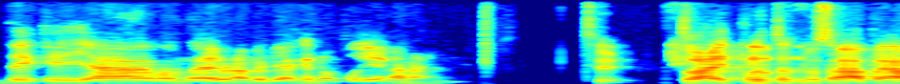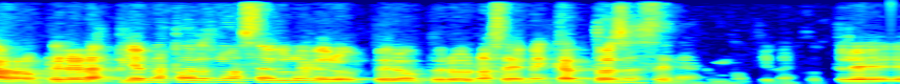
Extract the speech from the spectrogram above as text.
de que ya cuando era una pelea que no podía ganar. Sí. Estaba dispuesto incluso a, a romperle las piernas para no hacerlo, pero, pero, pero no sé, me encantó esa escena, como que la encontré,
